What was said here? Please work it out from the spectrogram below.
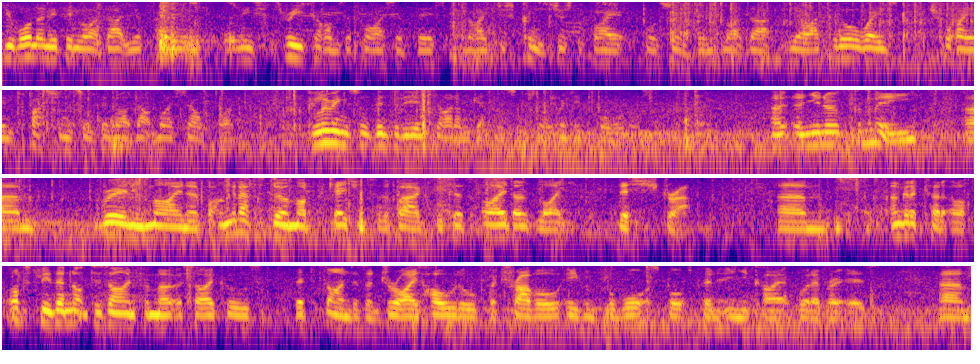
If you want anything like that, you're paying at least three times the price of this, and I just couldn't justify it for something like that. You know, I can always try and fashion something like that myself by gluing something to the inside. I'm guessing some sort of rigid board or something. And, and you know, for me, um, really minor, but I'm going to have to do a modification to the bag because I don't like this strap. Um, I'm going to cut it off. Obviously, they're not designed for motorcycles. They're designed as a dry holdall for travel, even for water sports, putting it in your kayak, whatever it is. Um,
